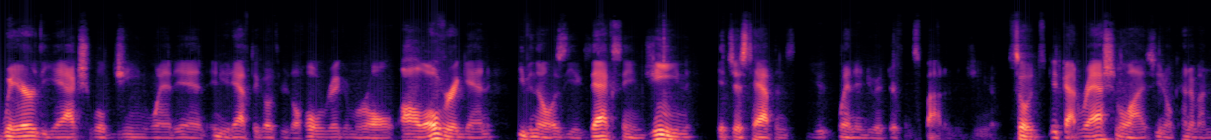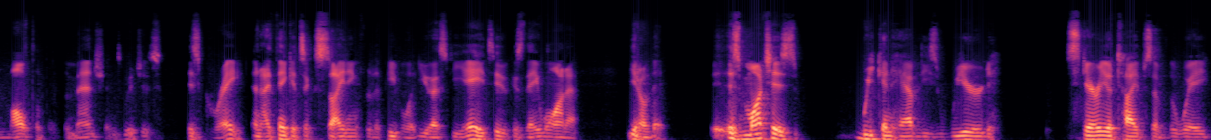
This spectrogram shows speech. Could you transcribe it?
where the actual gene went in, and you'd have to go through the whole rigmarole all over again even though it was the exact same gene, it just happens you went into a different spot in the genome. So it, it got rationalized, you know, kind of on multiple dimensions, which is is great. And I think it's exciting for the people at USDA too, because they want to, you know, that as much as we can have these weird stereotypes of the way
